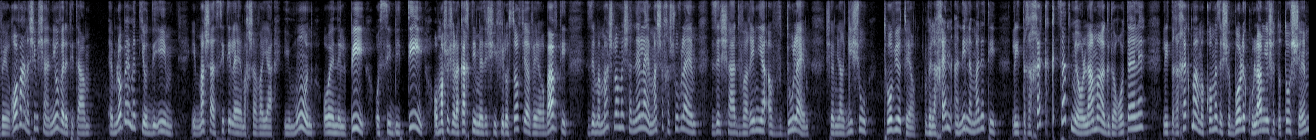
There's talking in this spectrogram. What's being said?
ורוב האנשים שאני עובדת איתם, הם לא באמת יודעים אם מה שעשיתי להם עכשיו היה אימון, או NLP, או CBT, או משהו שלקחתי מאיזושהי פילוסופיה וערבבתי. זה ממש לא משנה להם, מה שחשוב להם זה שהדברים יעבדו להם, שהם ירגישו טוב יותר. ולכן אני למדתי להתרחק קצת מעולם ההגדרות האלה, להתרחק מהמקום הזה שבו לכולם יש את אותו שם,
